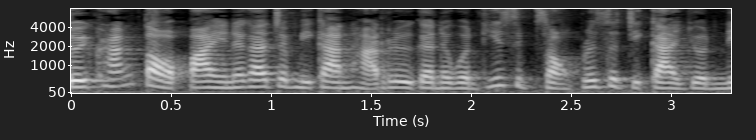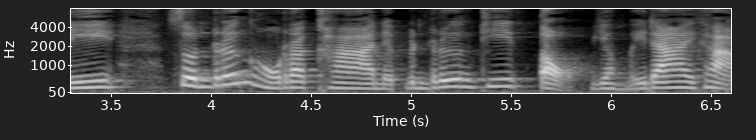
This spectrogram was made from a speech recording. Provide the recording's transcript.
ดยครั้งต่อไปนะคะจะมีการหารือกันในวันที่ 12 พฤศจิกายนนี้ ส่วนเรื่องของราคาเนี่ยเป็นเรื่องที่ตอบยังไม่ได้ค่ะ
